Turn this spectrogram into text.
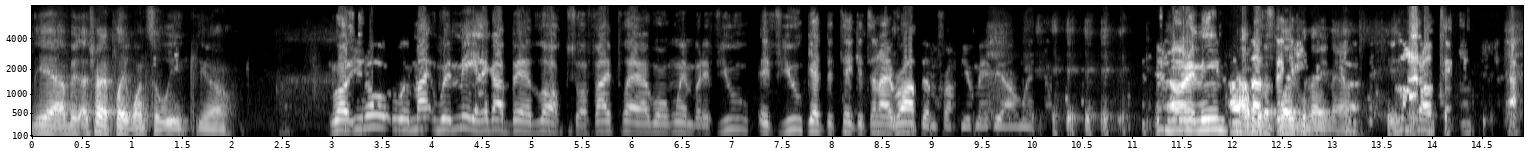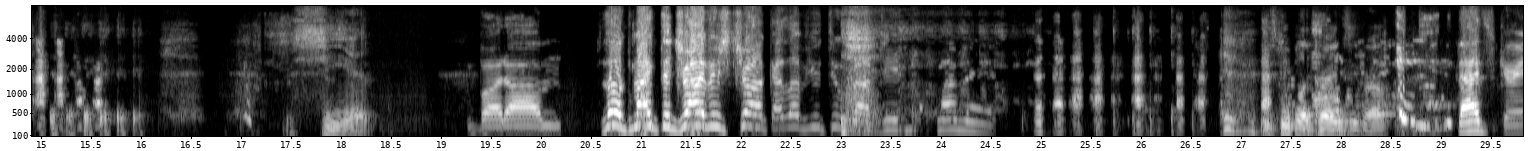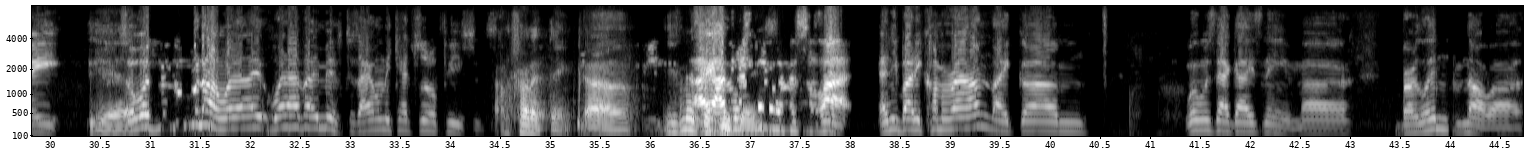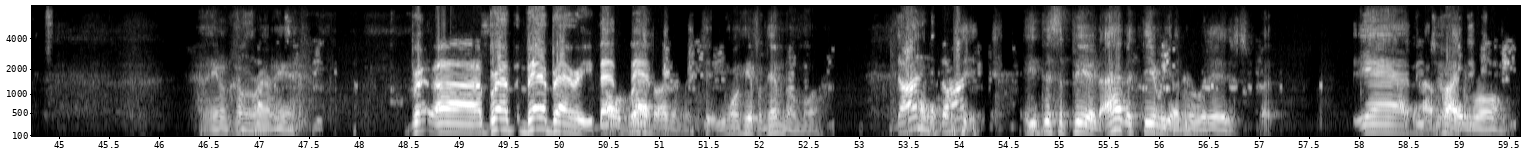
Yeah, I mean, I try to play once a week. You know, Well, you know, with my with me, I got bad luck. So if I play, I won't win. But if you if you get the tickets and I rob them from you, maybe I'll win. you know what I mean? I'll I'm gonna play tonight now. Lotto tickets. Shit. But um, look, Mike the driver's truck. I love you too, Rob G. My man. These people are crazy, bro. That's great. Yeah. So what's been going on? What I what have I missed? Because I only catch little pieces. I'm trying to think. Uh, you've missed I, a I few mean, things. I miss a lot. Anybody come around? Like um, what was that guy's name? Uh, Berlin? No. Uh, They don't come around here. Bre- uh, Bre- Bearberry. Be- Oh, Bear-. Shit, You won't hear from him no more. Done. Done. he disappeared. I have a theory on who it is, but Yeah. I'm too. Probably wrong.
